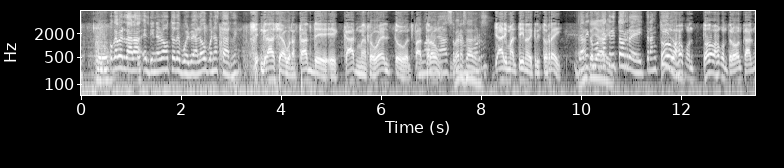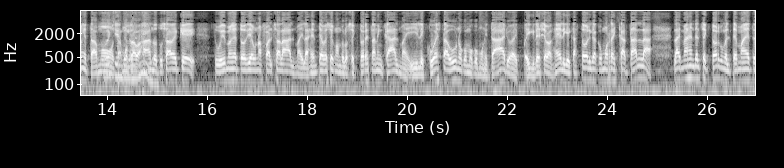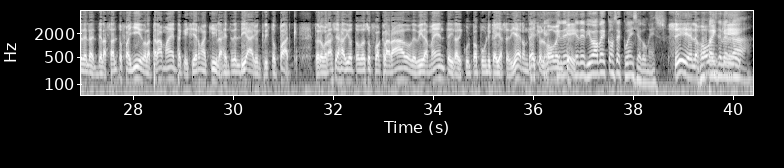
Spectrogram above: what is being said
Porque es verdad, la- el dinero no te devuelve. Aló, buenas tardes. Sí, gracias, buenas tardes, eh, Carmen, Roberto, el Un patrón, abrazo, Buenas tardes. Yari Martínez de Cristo Rey. Yari, ¿cómo está. Cristo Rey? Todo Tranquilo. bajo, con, todo bajo control, Carmen, estamos, estamos ¿Del trabajando. Tú sabes que tuvimos en estos días una falsa alarma y la gente a veces cuando los sectores están en calma y le cuesta a uno como comunitario, a a iglesia evangélica y católica, como rescatar la, la imagen del sector con el tema este de la- del asalto fallido, la trama esta que hicieron aquí la gente del diario en Cristo Park. Pero gracias a Dios todo eso fue aclarado debidamente y la disculpa pública ya se dieron. De hecho, el joven de- que... que debió haber consecuencias con eso. Sí, el joven que.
